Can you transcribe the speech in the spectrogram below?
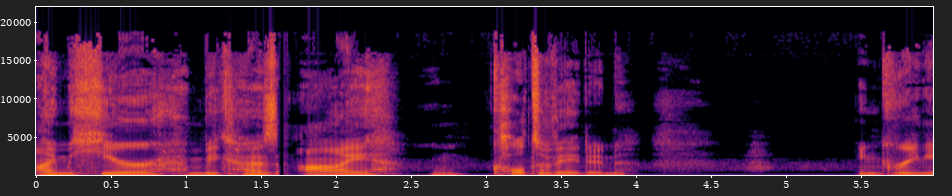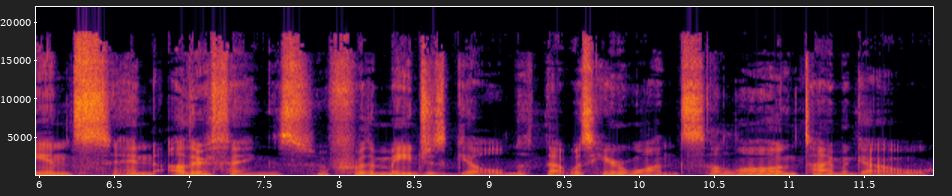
I'm here because I cultivated ingredients and other things for the Mages Guild that was here once, a long time ago.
